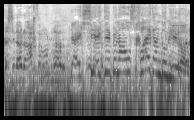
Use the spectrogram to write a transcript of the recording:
Als je nou naar achter moet, bro. ja, ik, zie, ik ben alles tegelijk aan het doen hier ook.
